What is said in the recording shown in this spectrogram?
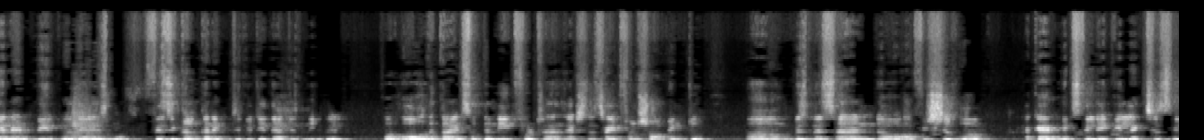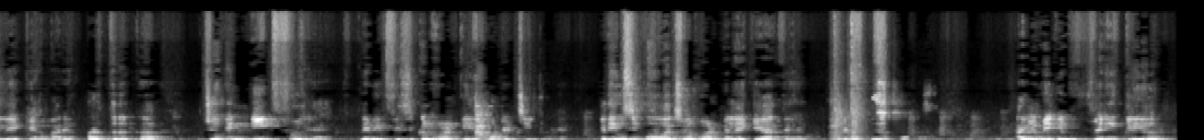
pen and paper, there is no physical connectivity that is needed for all the kinds of the needful transactions, right from shopping to um, business and uh, official work, academics से लेके lectures से लेके हमारे हर तरह का जो भी needful है, भी physical work की important चीज़ें यदि उसी को वर्चुअल वर्ल्ड में लेके आते हैं I will make it very clear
